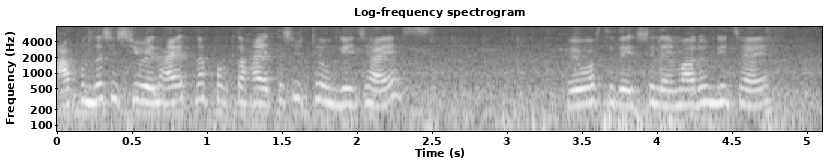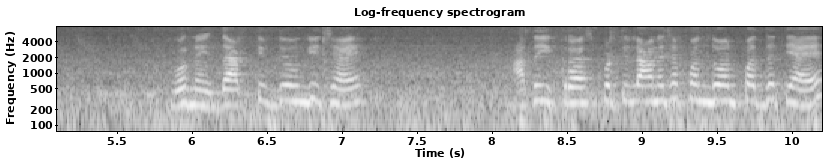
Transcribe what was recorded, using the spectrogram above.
आपण जशी शिवेल आहेत ना फक्त आहे तशीच ठेवून घ्यायची आहे. व्यवस्थित एक शिलाई मारून घ्यायची आहे. बरं एक दापटीप देऊन घ्यायची आहे. आता ही क्रॉसपट्टी लावण्याच्या पण दोन पद्धती आहे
